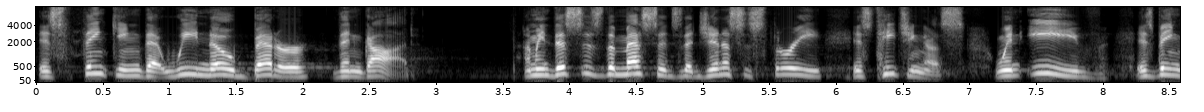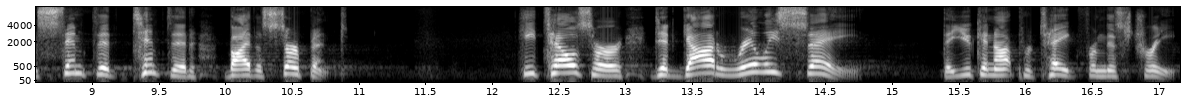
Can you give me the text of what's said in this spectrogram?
is thinking that we know better than God. I mean, this is the message that Genesis 3 is teaching us when Eve is being tempted, tempted by the serpent. He tells her, Did God really say that you cannot partake from this tree?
